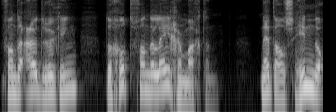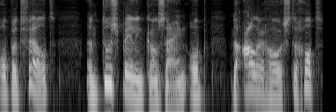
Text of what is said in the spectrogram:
van de uitdrukking de God van de legermachten. Net als hinde op het veld een toespeling kan zijn op de Allerhoogste God.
